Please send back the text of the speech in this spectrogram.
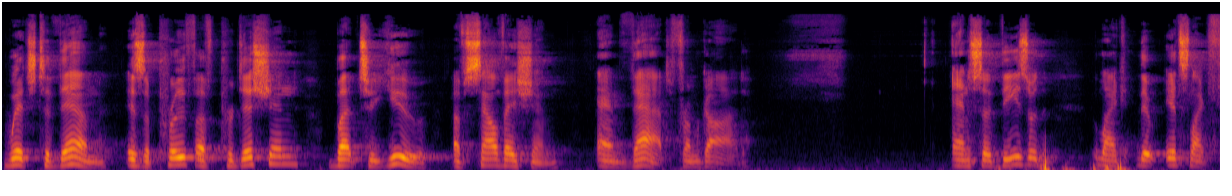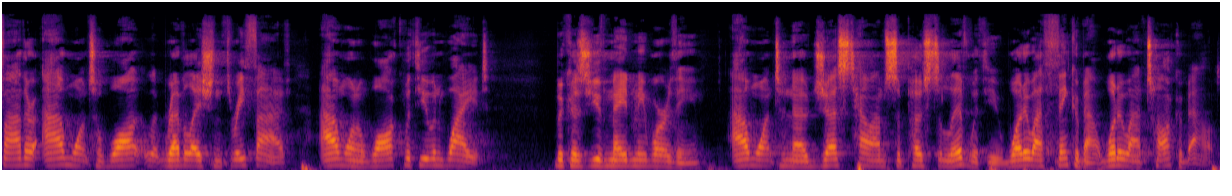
which to them is a proof of perdition, but to you of salvation, and that from God. And so these are like, it's like, Father, I want to walk, Revelation 3 5, I want to walk with you in white because you've made me worthy. I want to know just how I'm supposed to live with you. What do I think about? What do I talk about?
